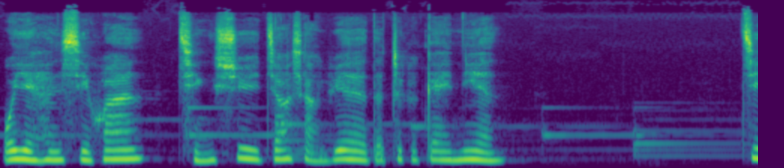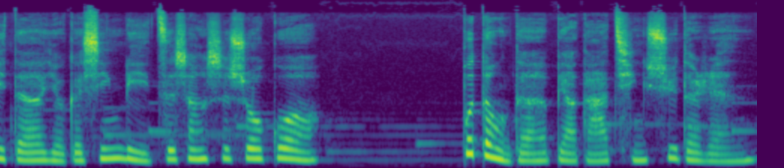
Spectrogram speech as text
我也很喜欢情绪交响乐的这个概念。记得有个心理咨商师说过，不懂得表达情绪的人，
